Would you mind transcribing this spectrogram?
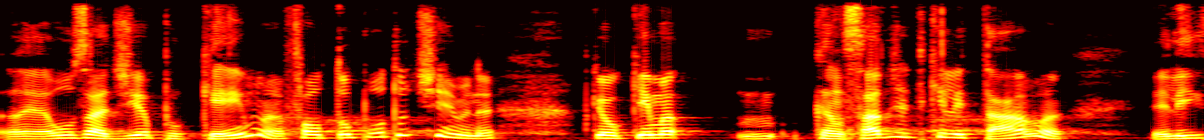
é, ousadia pro Queima, faltou pro outro time, né? Porque o Queima, cansado do jeito que ele tava, ele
